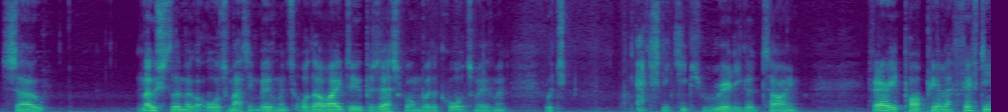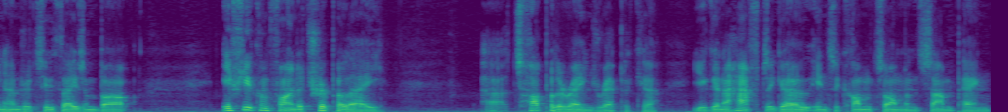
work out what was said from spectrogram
So most of them have got automatic movements, although I do possess one with a quartz movement, which actually keeps really good time. Very popular, 1500, 2000 baht. If you can find a AAA uh, top of the range replica, you're going to have to go into Khlong Thom and Sampeng.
